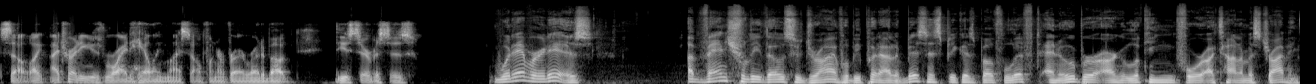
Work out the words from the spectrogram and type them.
So I, I try to use ride hailing myself whenever I write about these services. Whatever it is, eventually those who drive will be put out of business because both Lyft and Uber are looking for autonomous driving.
